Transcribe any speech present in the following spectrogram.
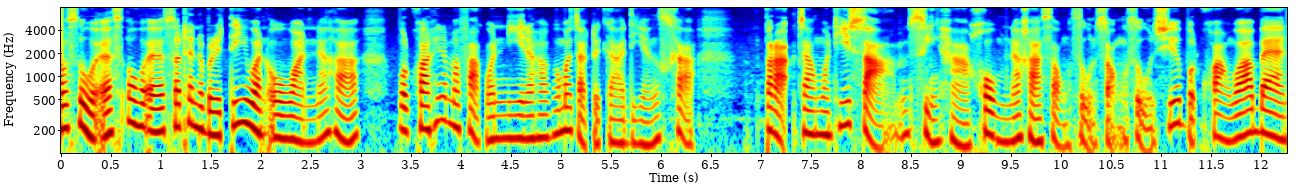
เข้าสู่ SOS Sustainability 101 นะคะ บทความที่นำมาฝากวันนี้นะคะ ก็มาจาก The Guardian ค่ะ ประจำวันที่ 3 สิงหาคมนะคะ 2020 ชื่อบทความว่า Ban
